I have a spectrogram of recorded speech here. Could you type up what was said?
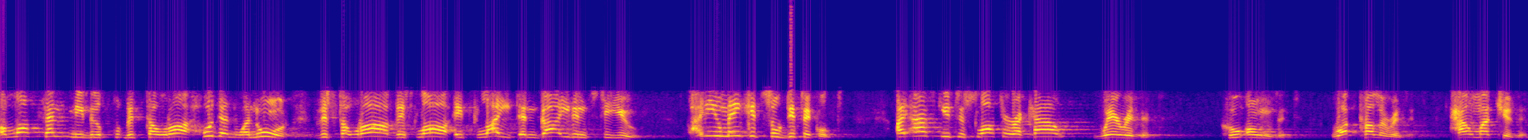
Allah sent me بالتوراة هدى ونور This Torah, this law, it's light and guidance to you. Why do you make it so difficult? I ask you to slaughter a cow, where is it? Who owns it? What color is it? How much is it?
